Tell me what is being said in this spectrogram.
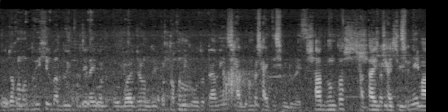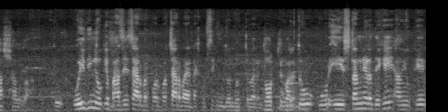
তো যখন ও দুই খিল বা দুই ফুট যেটাই বলে ওর বয়স যখন দুই ফুট তখনই কবুতরটা আমি সাত ঘণ্টা সাঁত্রিশ মিনিট উড়াইছি। সাত ঘণ্টা সাত ঘণ্টা সাঁত্রিশ মিনিট। মাশাআল্লাহ। তো ওই দিন ওকে বাজে চারবার পর পর চারবার অ্যাটাক করছে কিন্তু ধরতে পারে ধরতে পারে তো ওর এই স্টামিনাটা দেখেই আমি ওকে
